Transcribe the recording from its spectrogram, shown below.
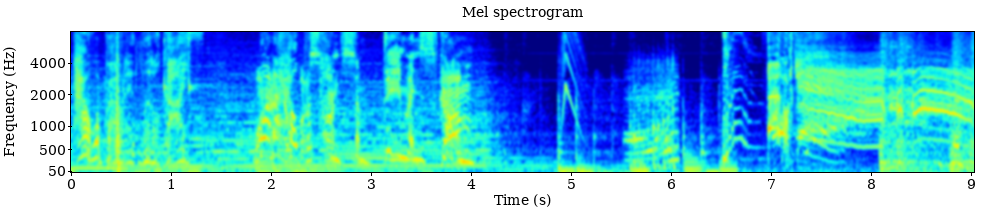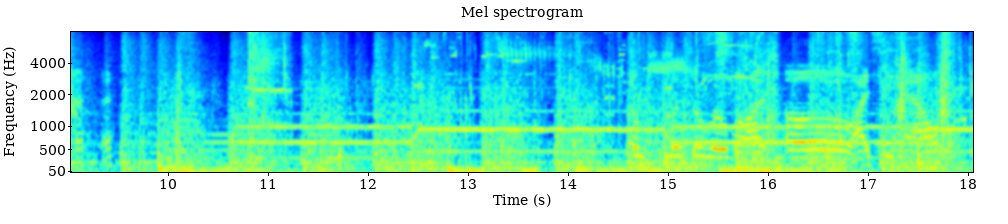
How about it, little guys? Wanna help us hunt some demon scum? The Blitzer robot. Oh, I see now.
